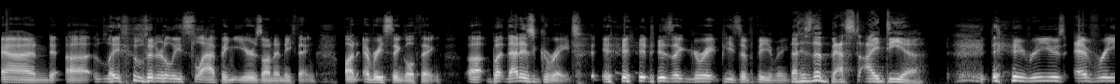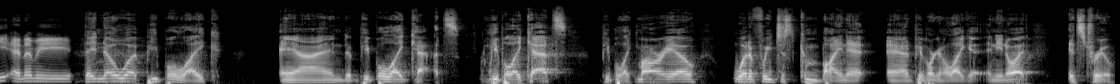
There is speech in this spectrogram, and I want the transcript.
and uh, literally slapping ears on anything, on every single thing. Uh, but that is great. It, it is a great piece of theming. That is the best idea. They reuse every enemy. They know what people like, and people like cats. People like cats. People like Mario. What if we just combine it and people are going to like it? And you know what? It's true.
